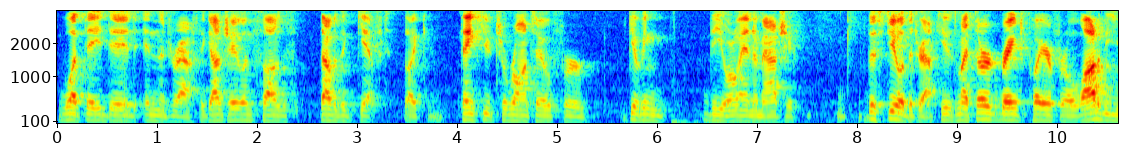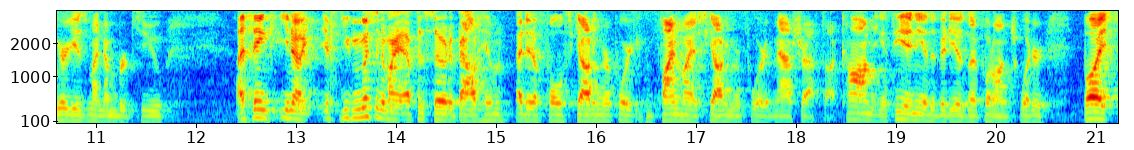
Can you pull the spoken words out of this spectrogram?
what they did in the draft. They got Jalen Suggs. That was a gift. Like, thank you, Toronto, for giving the Orlando Magic the steal of the draft. He was my third ranked player for a lot of the year. He was my number two. I think, you know, if you can listen to my episode about him, I did a full scouting report. You can find my scouting report at mavsdraft.com. You can see any of the videos I put on Twitter. But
